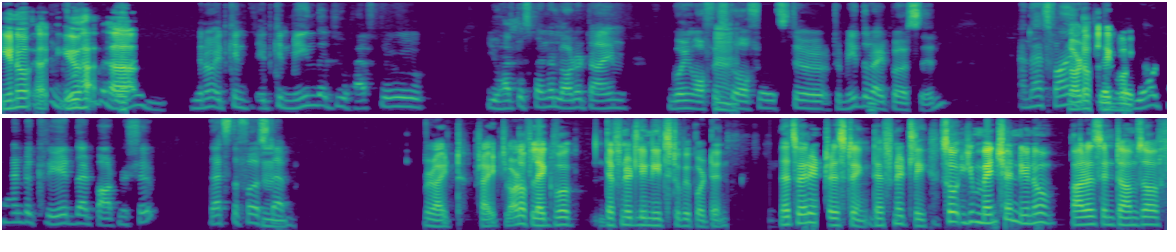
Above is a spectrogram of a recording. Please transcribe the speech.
you know, uh, you have uh, you know it can it can mean that you have to you have to spend a lot of time going office mm, to office to to meet the right person and that's lot fine of you know legwork. you're trying to create that partnership that's the first step Mm, right, right. A lot of legwork definitely needs to be put in. That's very interesting, definitely. So you mentioned, you know, Paras, in terms of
